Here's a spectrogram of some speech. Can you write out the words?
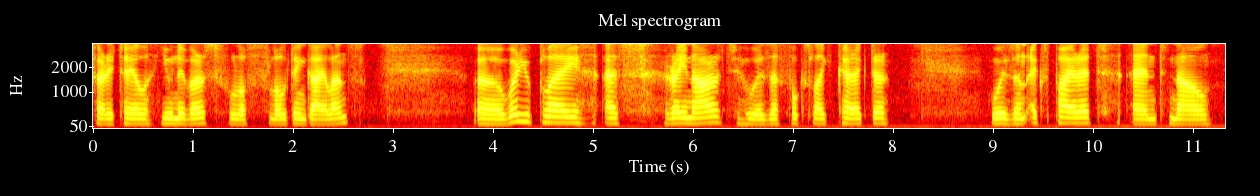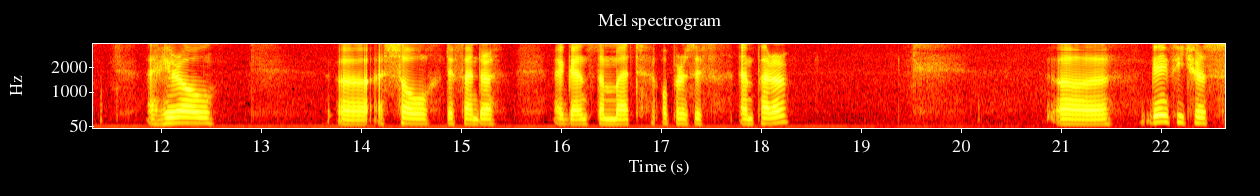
fairy tale universe full of floating islands. Uh, where you play as Reynard, who is a fox-like character, who is an ex-pirate and now a hero, uh, a sole defender against a mad oppressive emperor. Uh, game features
